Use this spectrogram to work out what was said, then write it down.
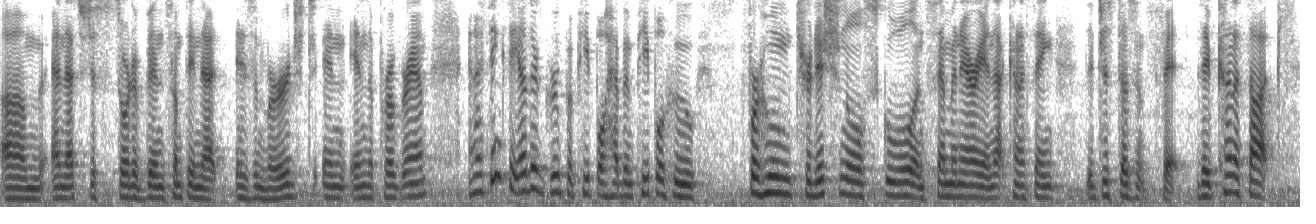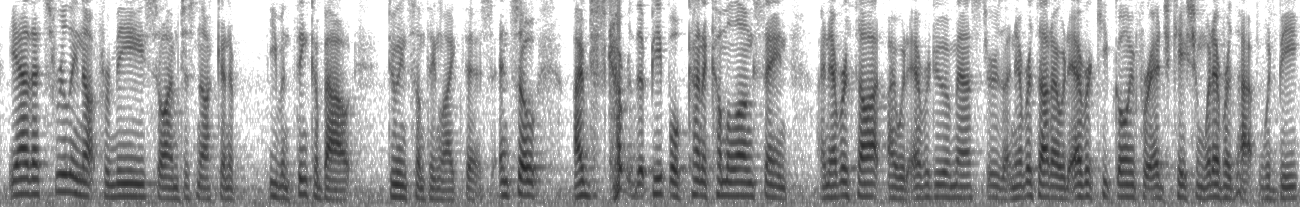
um, and that's just sort of been something that has emerged in, in the program. And I think the other group of people have been people who, for whom traditional school and seminary and that kind of thing, it just doesn't fit. They've kind of thought, yeah, that's really not for me, so I'm just not going to even think about doing something like this. And so I've discovered that people kind of come along saying, I never thought I would ever do a master's. I never thought I would ever keep going for education, whatever that would be.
